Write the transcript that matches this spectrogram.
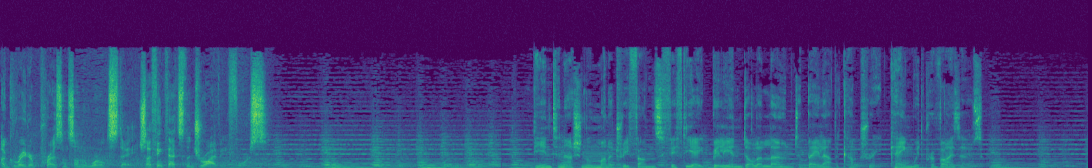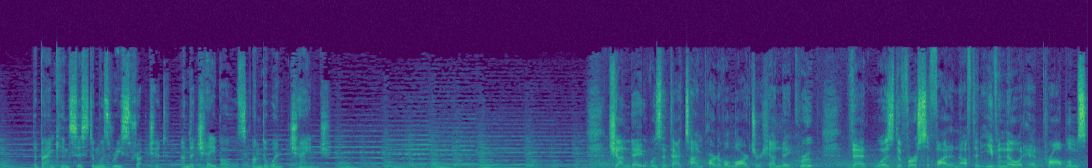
a greater presence on the world stage. So I think that's the driving force. The International Monetary Fund's $58 billion loan to bail out the country came with provisos. The banking system was restructured and the chaebols underwent change. Hyundai was at that time part of a larger Hyundai group that was diversified enough that even though it had problems,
